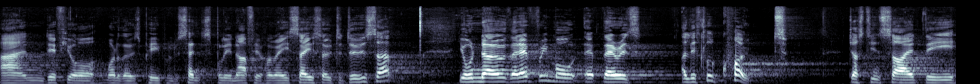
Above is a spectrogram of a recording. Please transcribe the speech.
And if you're one of those people who's sensible enough, if I may say so, to do so, you'll know that every morning eh, there is a little quote just inside the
